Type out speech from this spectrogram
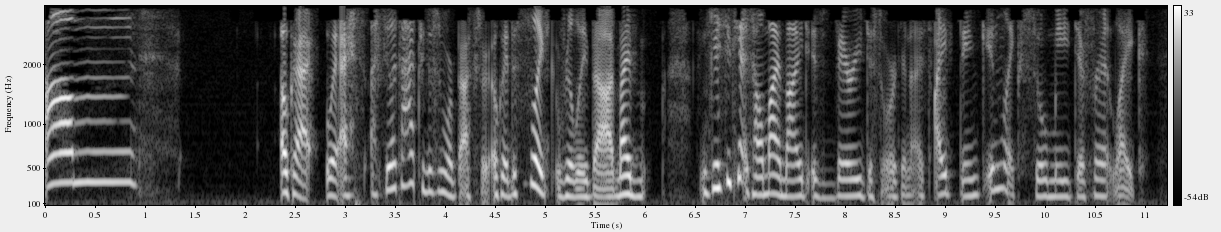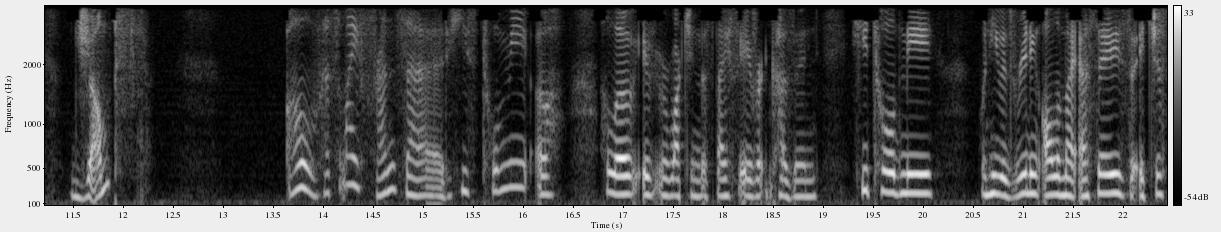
Um. Okay, wait. I, I feel like I have to give some more backstory. Okay, this is like really bad. My, in case you can't tell, my mind is very disorganized. I think in like so many different like jumps. Oh, that's what my friend said. He's told me. Oh, hello. If you're watching this, my favorite cousin. He told me when he was reading all of my essays, it just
